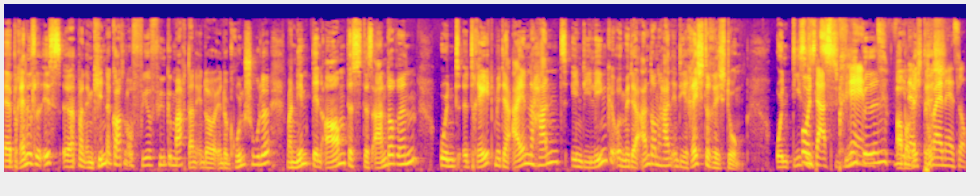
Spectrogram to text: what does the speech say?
Äh, Brennnessel ist, äh, hat man im Kindergarten auch früher viel gemacht, dann in der, in der Grundschule. Man nimmt den Arm des, des anderen und äh, dreht mit der einen Hand in die linke und mit der anderen Hand in die rechte Richtung. Und dieses Und das Zwiebeln, aber richtig, Brennnessel.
